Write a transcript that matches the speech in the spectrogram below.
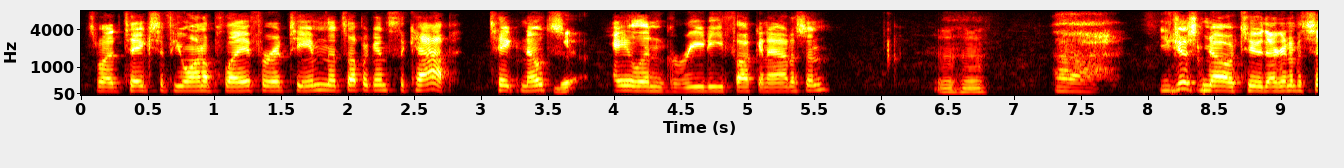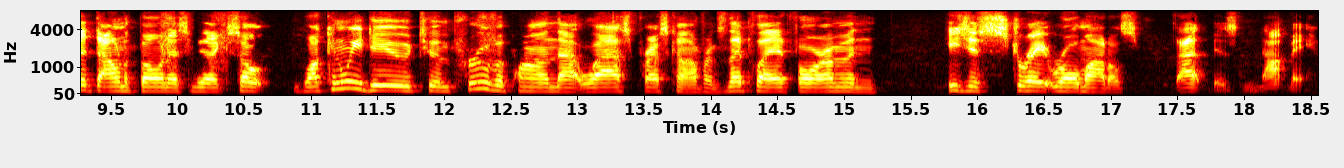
That's what it takes if you want to play for a team that's up against the cap. Take notes, Yeah. Calen greedy fucking Addison. Mm-hmm. Uh, you just know too they're going to sit down with Bowness and be like so what can we do to improve upon that last press conference they play it for him and he's just straight role models that is not me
